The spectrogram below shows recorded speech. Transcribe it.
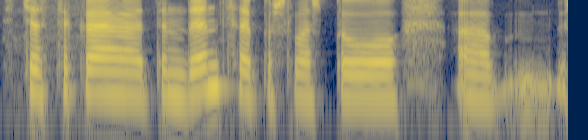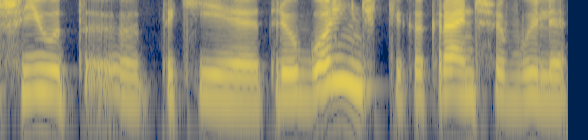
Сейчас такая тенденция пошла, что э, шьют э, такие треугольнички, как раньше были.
